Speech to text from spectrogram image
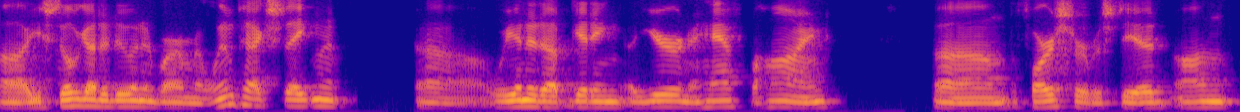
uh, you still got to do an environmental impact statement. Uh, we ended up getting a year and a half behind, um, the Forest Service did, on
